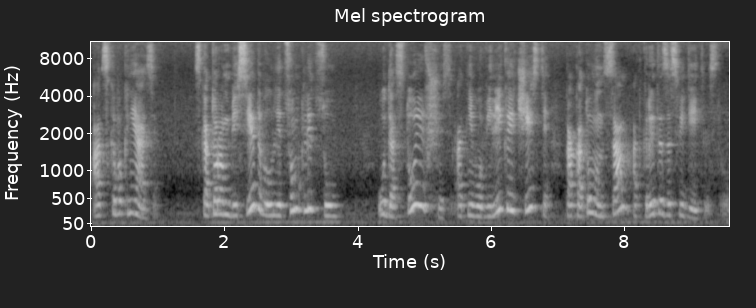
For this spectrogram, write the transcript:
адского князя, с которым беседовал лицом к лицу, удостоившись от него великой чести, как о том он сам открыто засвидетельствовал.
